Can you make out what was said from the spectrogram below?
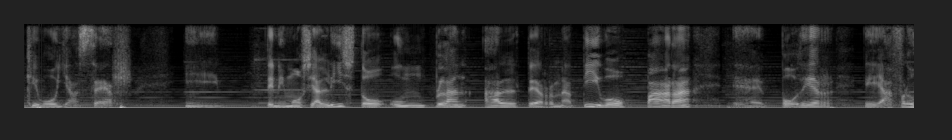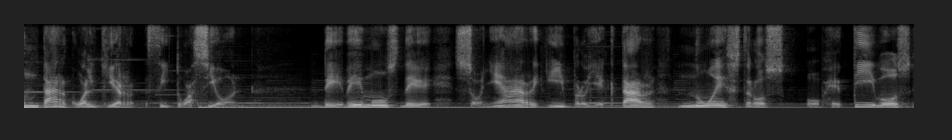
¿qué voy a hacer? Y tenemos ya listo un plan alternativo para eh, poder eh, afrontar cualquier situación. Debemos de soñar y proyectar nuestros objetivos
